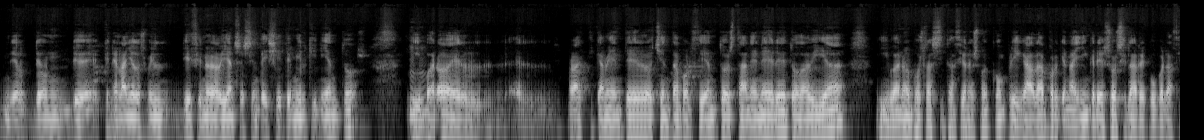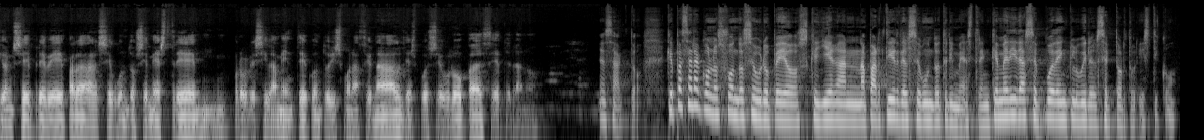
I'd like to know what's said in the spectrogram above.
de, de, que en el año 2019 habían 67.500 y bueno, el, prácticamente el 80% están en ERE todavía y bueno, pues la situación es muy complicada porque no hay ingresos y la recuperación se prevé para el segundo semestre progresivamente con turismo nacional, después Europa, etcétera, ¿no? Exacto. ¿Qué pasará con los fondos europeos que llegan a partir del segundo trimestre? ¿En qué medida se puede incluir el sector turístico?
